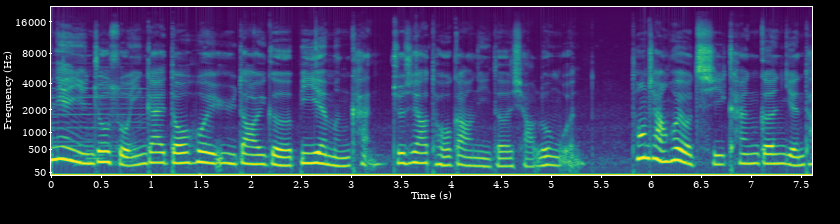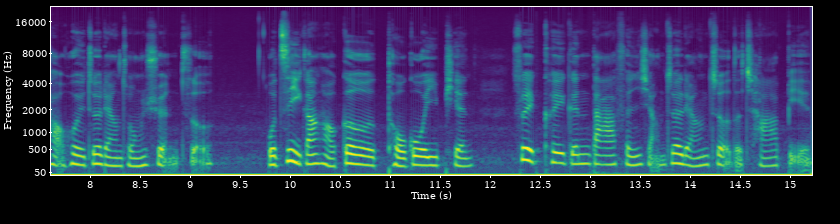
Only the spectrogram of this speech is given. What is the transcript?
念研究所应该都会遇到一个毕业门槛，就是要投稿你的小论文。通常会有期刊跟研讨会这两种选择。我自己刚好各投过一篇，所以可以跟大家分享这两者的差别。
